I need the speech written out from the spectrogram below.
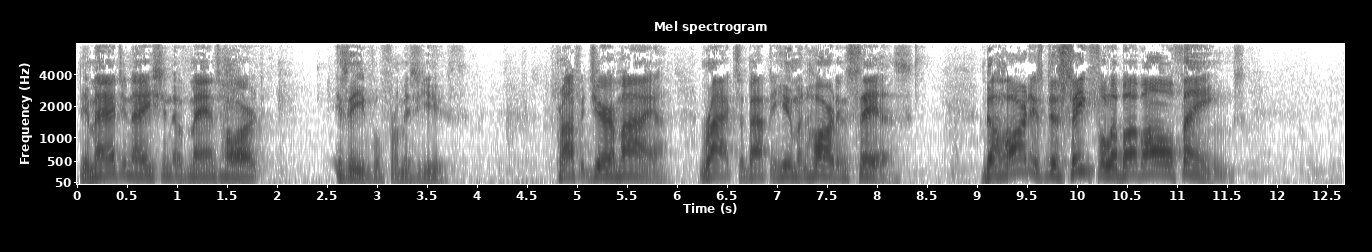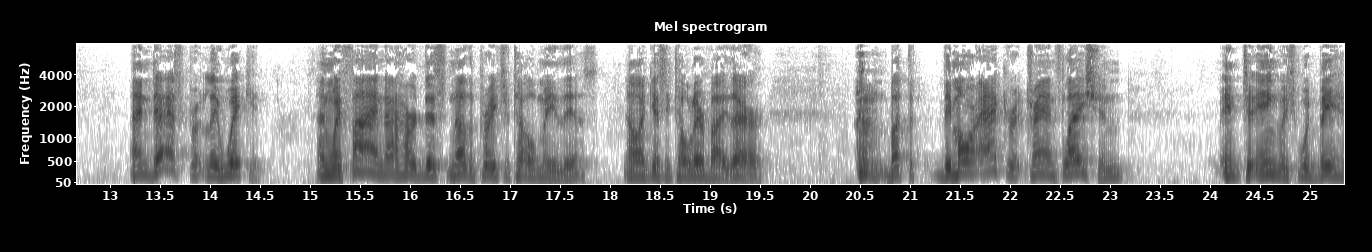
The imagination of man's heart is evil from his youth. Prophet Jeremiah writes about the human heart and says, The heart is deceitful above all things and desperately wicked. And we find, I heard this, another preacher told me this. Now, I guess he told everybody there. but the, the more accurate translation into English would, be,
